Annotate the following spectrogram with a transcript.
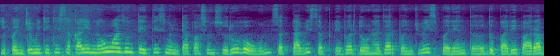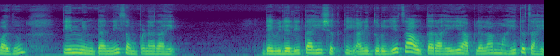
ही पंचमी तिथी सकाळी नऊ वाजून तेहतीस मिनिटापासून सुरू होऊन सत्तावीस सप्टेंबर दोन हजार पंचवीसपर्यंत दुपारी बारा वाजून तीन मिनिटांनी संपणार आहे. देवी ललिता ही शक्ती आणि दुर्गेचा अवतार आहे हे आपल्याला माहीतच आहे.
